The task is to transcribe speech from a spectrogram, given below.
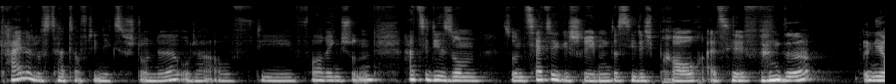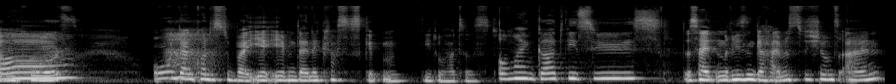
keine Lust hatte auf die nächste Stunde oder auf die vorigen Stunden, hat sie dir so ein, so ein Zettel geschrieben, dass sie dich braucht als Hilfende in ihrem oh. Kurs. Und dann konntest du bei ihr eben deine Klasse skippen, die du hattest. Oh mein Gott, wie süß. Das ist halt ein Riesengeheimnis zwischen uns allen.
